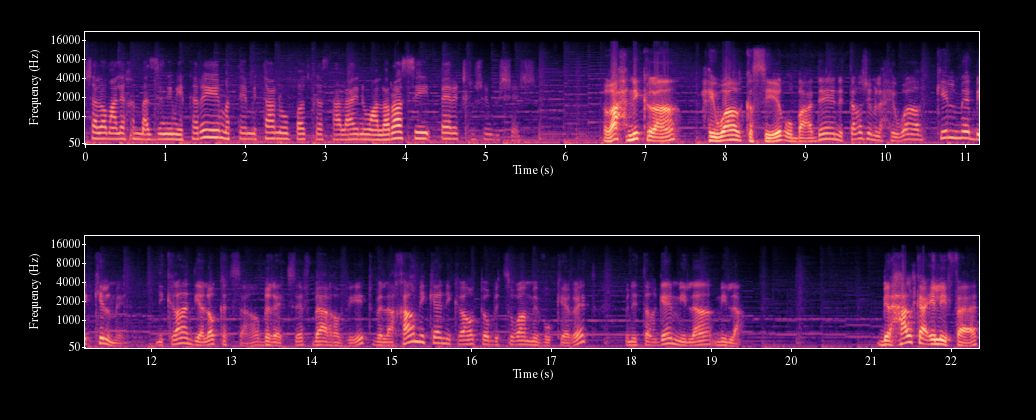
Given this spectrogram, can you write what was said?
שלום עליכם מאזינים יקרים, אתם איתנו פודקאסט על עין ועל הרסי, פרק 36. רח נקרא חיוואר קסיר, ובעדן נתרגם לחיוואר קלמה בקלמה. נקרא דיאלוג קצר ברצף בערבית, ולאחר מכן נקרא אותו בצורה מבוקרת, ונתרגם מילה מילה. بالحلقة اللي فات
